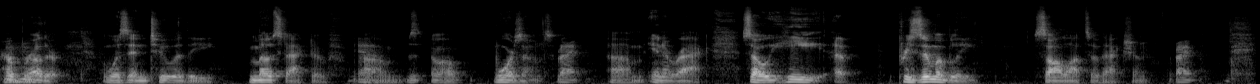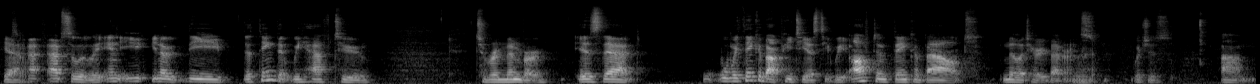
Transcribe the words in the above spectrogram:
her brother, was in two of the most active Yeah. um, uh, war zones Right. um, in Iraq. So he uh, presumably saw lots of action. Right. Yeah, a- absolutely. And you, you know the the thing that we have to to remember is that when we think about PTSD, we often think about military veterans, which is um,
